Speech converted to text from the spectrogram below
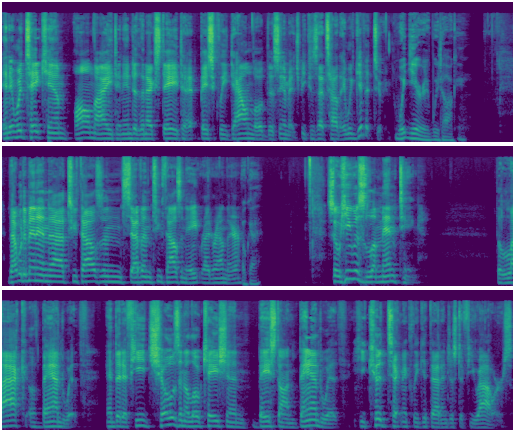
And it would take him all night and into the next day to basically download this image because that's how they would give it to him. What year are we talking? That would have been in uh, 2007, 2008, right around there. Okay. So he was lamenting the lack of bandwidth and that if he'd chosen a location based on bandwidth, he could technically get that in just a few hours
